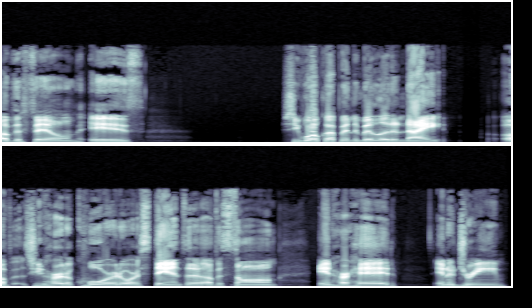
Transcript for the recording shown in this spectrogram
of the film is she woke up in the middle of the night of she heard a chord or a stanza of a song in her head in a dream.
